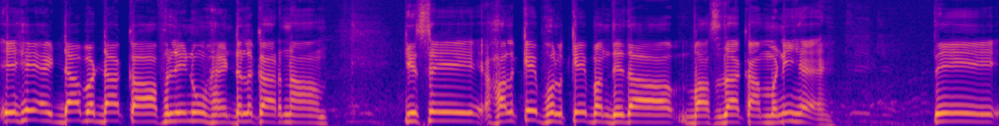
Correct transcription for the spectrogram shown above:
ਇਹ ਐਡਾ ਵੱਡਾ ਕਾਫਲੇ ਨੂੰ ਹੈਂਡਲ ਕਰਨਾ ਕਿਸੇ ਹਲਕੇ ਫੁਲਕੇ ਬੰਦੇ ਦਾ, ਬਸ ਦਾ ਕੰਮ ਨਹੀਂ ਹੈ। ਤੇ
